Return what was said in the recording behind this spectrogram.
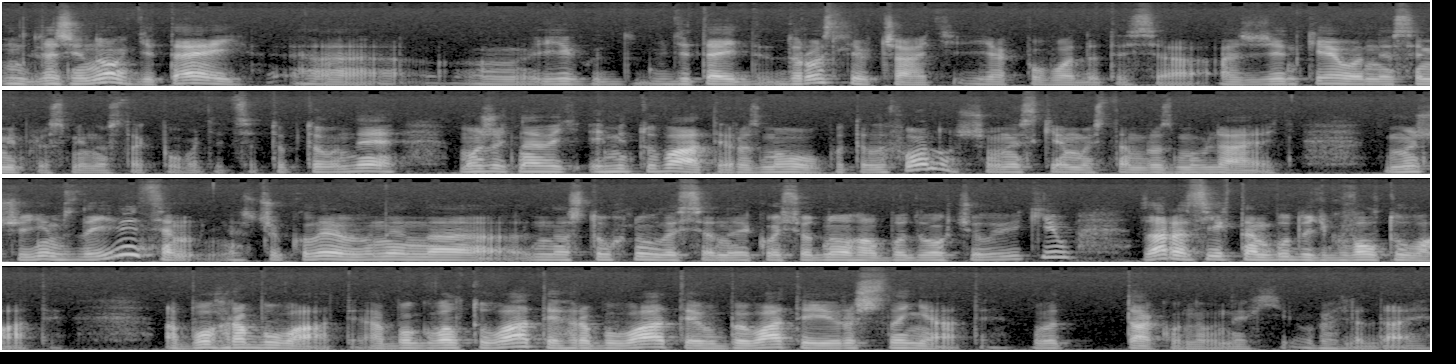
для жінок, дітей, е, їх дітей дорослі вчать, як поводитися, а жінки вони самі плюс-мінус так поводяться. Тобто вони можуть навіть імітувати розмову по телефону, що вони з кимось там розмовляють. Тому що їм здається, що коли вони на, наштовхнулися на якогось одного або двох чоловіків, зараз їх там будуть гвалтувати, або грабувати, або гвалтувати, грабувати, вбивати і розчленяти. От так воно в них виглядає.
